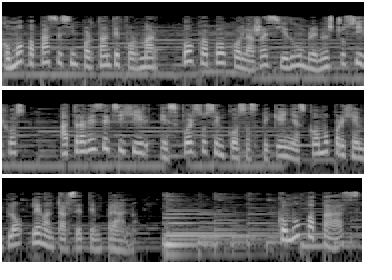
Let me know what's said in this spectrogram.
Como papás es importante formar poco a poco la resiedumbre en nuestros hijos a través de exigir esfuerzos en cosas pequeñas, como por ejemplo levantarse temprano. Como papás,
